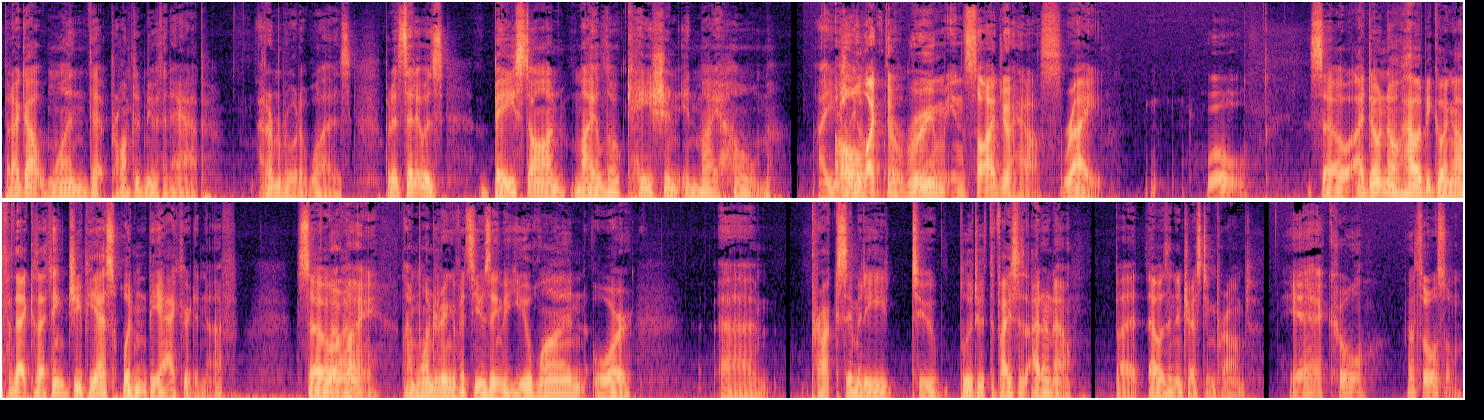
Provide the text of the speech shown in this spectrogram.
but I got one that prompted me with an app. I don't remember what it was, but it said it was based on my location in my home. I usually Oh, like the room inside your house. right. Whoa. So I don't know how it'd be going off of that because I think GPS wouldn't be accurate enough. So No I, I'm wondering if it's using the U1 or um, proximity to Bluetooth devices. I don't know, but that was an interesting prompt. Yeah, cool. That's awesome.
